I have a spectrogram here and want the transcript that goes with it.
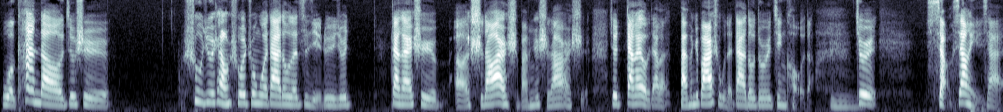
我看到就是数据上说中国大豆的自给率就大概是呃十到二十，百分之十到二十，就大概有大概百分之八十五的大豆都是进口的。嗯，就是想象一下，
